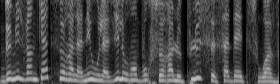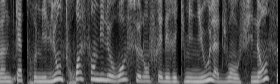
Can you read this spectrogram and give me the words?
2024 sera l'année où la ville remboursera le plus sa dette, soit 24 millions 300 000 euros selon Frédéric Mignoux, l'adjoint aux finances,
